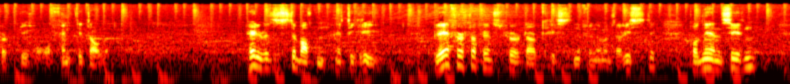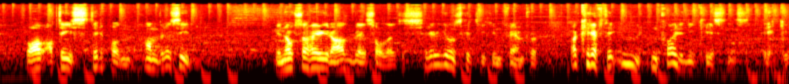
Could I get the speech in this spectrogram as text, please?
40- og 50-tallet. Helvetesdebatten etter krigen ble først og fremst ført av kristne fundamentalister på den ene siden, og av ateister på den andre siden. I nokså høy grad ble således religionskritikken fremført av krefter utenfor de kristnes rekker.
